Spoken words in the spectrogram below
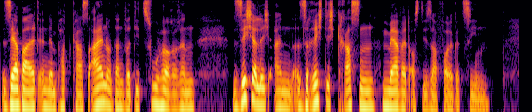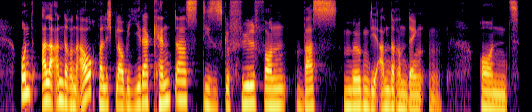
sehr bald in den Podcast ein und dann wird die Zuhörerin sicherlich einen richtig krassen Mehrwert aus dieser Folge ziehen. Und alle anderen auch, weil ich glaube, jeder kennt das, dieses Gefühl von, was mögen die anderen denken und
